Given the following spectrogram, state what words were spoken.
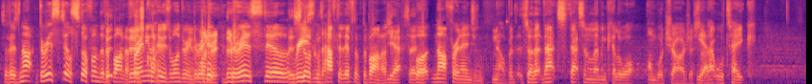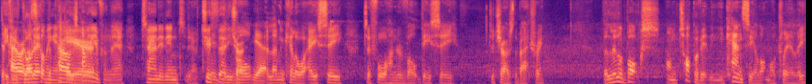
So there's not, there is still stuff under the Th- bonnet. For anyone who's wondering, there wondering, is, there- there is still reason to have to lift up the bonnet. Yeah, so- but not for an engine. no, but so that, that's that's an 11 kilowatt onboard charger. So Yeah. that will take The if power you've got that's it, coming the in power that's coming in from there, turn it into you know, 230 char- volt, yeah. 11 kilowatt AC to 400 volt DC to charge the battery. The little box on top of it that you can see a lot more clearly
